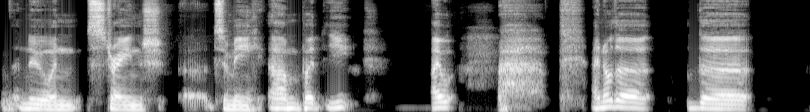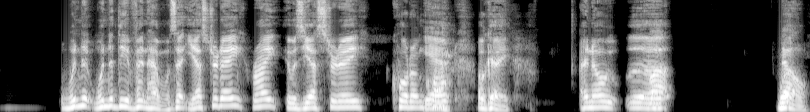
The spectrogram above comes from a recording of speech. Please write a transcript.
new and strange uh, to me. Um, but you, I, I know the the when did when did the event happen? Was that yesterday? Right? It was yesterday, quote unquote. Yeah. Okay, I know. The, Uh, no,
